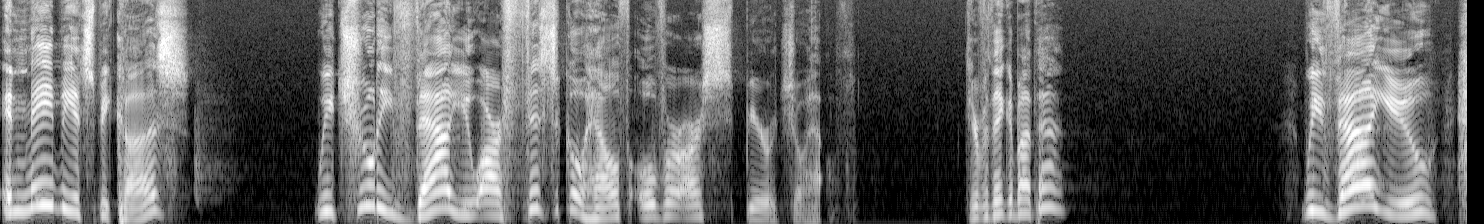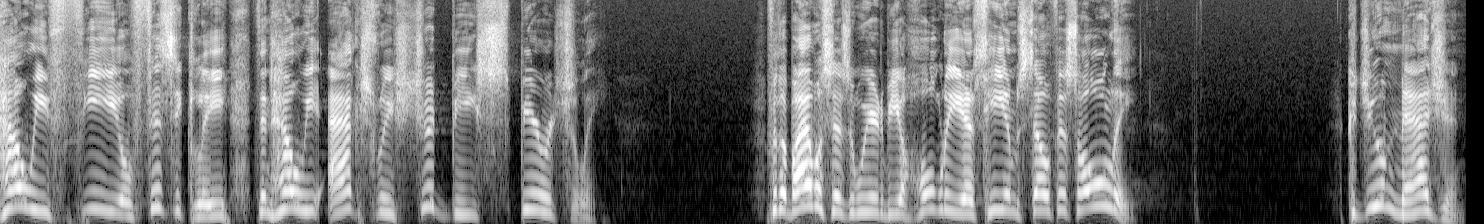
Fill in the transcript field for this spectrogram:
And maybe it's because we truly value our physical health over our spiritual health. Do you ever think about that? We value how we feel physically than how we actually should be spiritually. For the Bible says that we are to be holy as He Himself is holy. Could you imagine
